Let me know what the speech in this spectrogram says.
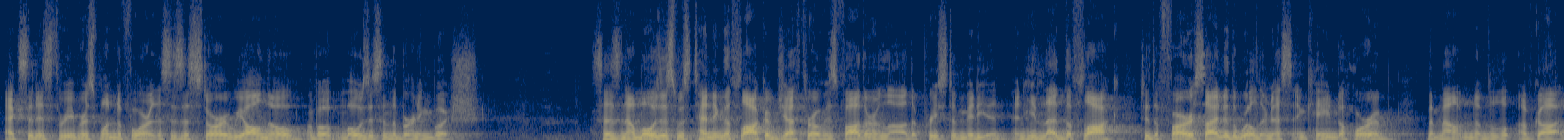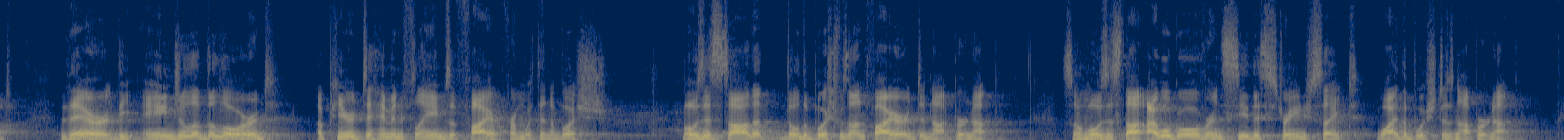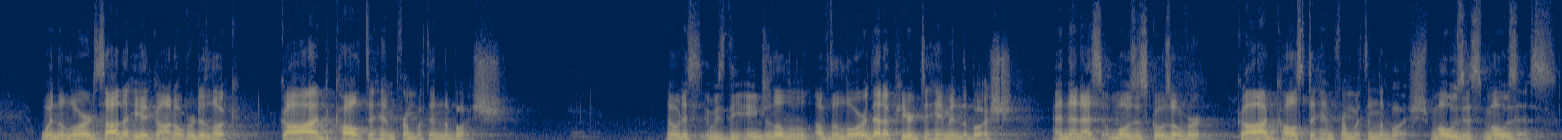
Exodus 3, verse 1 to 4. This is a story we all know about Moses and the burning bush. Says, Now Moses was tending the flock of Jethro, his father in law, the priest of Midian, and he led the flock to the far side of the wilderness and came to Horeb, the mountain of, the, of God. There, the angel of the Lord appeared to him in flames of fire from within a bush. Moses saw that though the bush was on fire, it did not burn up. So Moses thought, I will go over and see this strange sight, why the bush does not burn up. When the Lord saw that he had gone over to look, God called to him from within the bush. Notice it was the angel of the Lord that appeared to him in the bush. And then as Moses goes over, God calls to him from within the bush Moses, Moses.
